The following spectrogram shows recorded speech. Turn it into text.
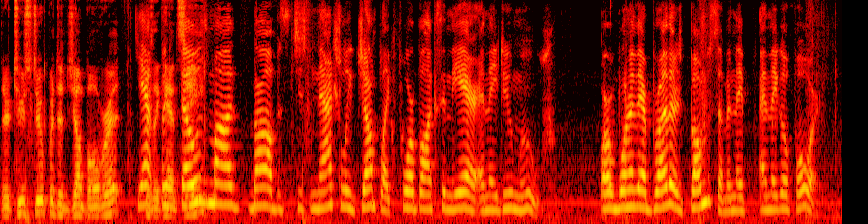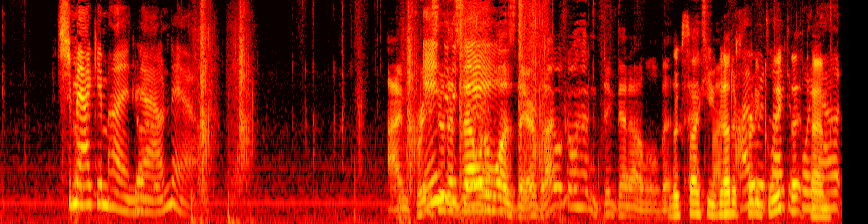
they're too stupid to jump over it because yeah, they but can't those see. mod mobs just naturally jump like four blocks in the air, and they do move. Or one of their brothers bumps them, and they and they go forward. Smack him, hun. Now, now. I'm pretty End sure that's not what it was there, but I will go ahead and dig that out a little bit. Looks like That's you fine. got it pretty quick like to that time. out.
